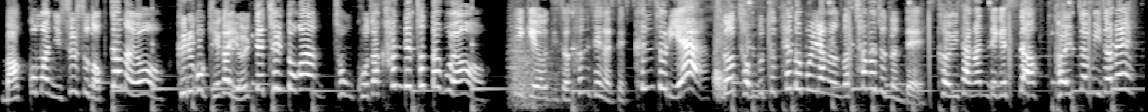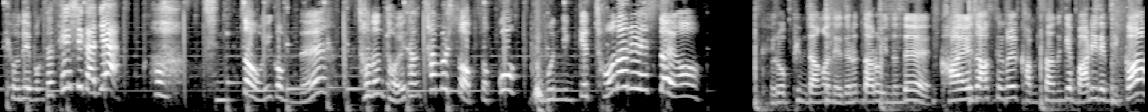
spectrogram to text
맞고만 있을 순 없잖아요. 그리고 걔가 열 대 칠 동안 전 고작 한 대 쳤다고요. 이게 어디서 선생한테 큰 소리야? 너 전부터 태도 불량한 거 참아줬는데 더 이상 안 되겠어. 벌점 2점에 교내 봉사 3시간이야. 아, 진짜 어이가 없네. 저는 더 이상 참을 수 없었고 부모님께 전화를 했어요. 괴롭힘 당한 애들은 따로 있는데 가해자 학생을 감싸는 게 말이 됩니까?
